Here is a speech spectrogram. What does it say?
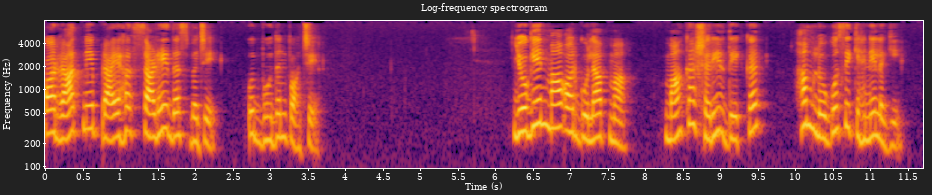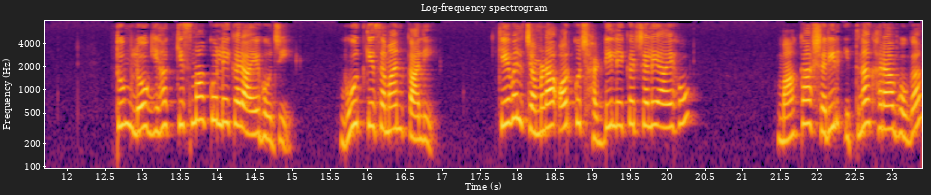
और रात में प्रायः साढ़े दस बजे उद्बोधन पहुँचे। योगेन माँ और गुलाब माँ माँ का शरीर देखकर हम लोगों से कहने लगी, तुम लोग यह किस माँ को लेकर आए हो जी? भूत के समान काली। केवल चमड़ा और कुछ हड्डी लेकर चले आए हो? माँ का शरीर इतना खराब होगा,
